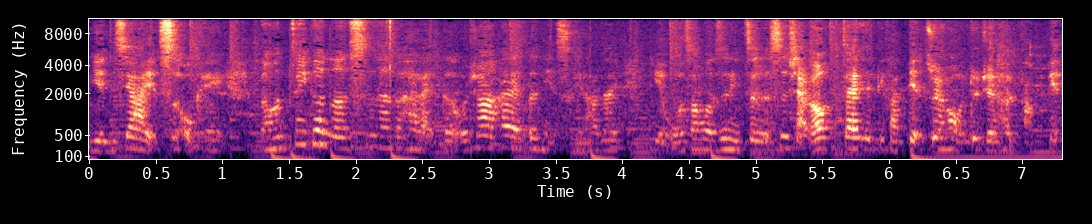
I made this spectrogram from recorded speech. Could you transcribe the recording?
眼下也是 OK。然后这个呢是那个 highlighter，我希望 highlighter 你是可以在眼窝上，或者是你真的是想要在一些地方点缀的话，我就觉得很方便。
